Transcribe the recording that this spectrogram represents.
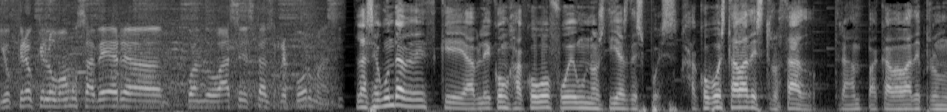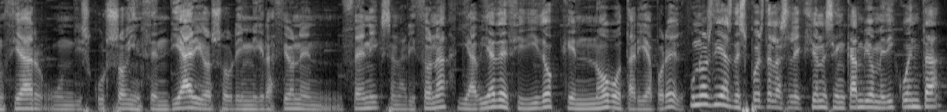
yo creo que lo vamos a ver ah, cuando hace estas reformas. La segunda vez que hablé con Jacobo fue unos días después. Jacobo estaba destrozado. Trump acababa de pronunciar un discurso incendiario sobre inmigración en Phoenix, en Arizona, y había decidido que no votaría por él. Unos días después de las elecciones, en cambio, me di cuenta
